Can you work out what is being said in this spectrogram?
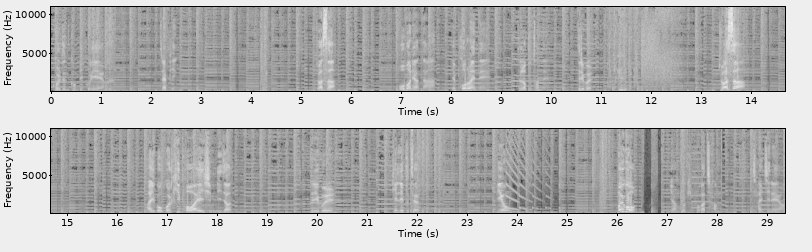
골든 콤비 꿀이에요. 트래핑. 좋았어. 5번이 왔다. 얘 포로 했네. 들러 붙었네. 드리블. 좋았어. 아이고 골키퍼와의 심리전. 드리블. 힐리프트. 삐용. 어이구. 야 골키퍼가 참 찰지네요.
